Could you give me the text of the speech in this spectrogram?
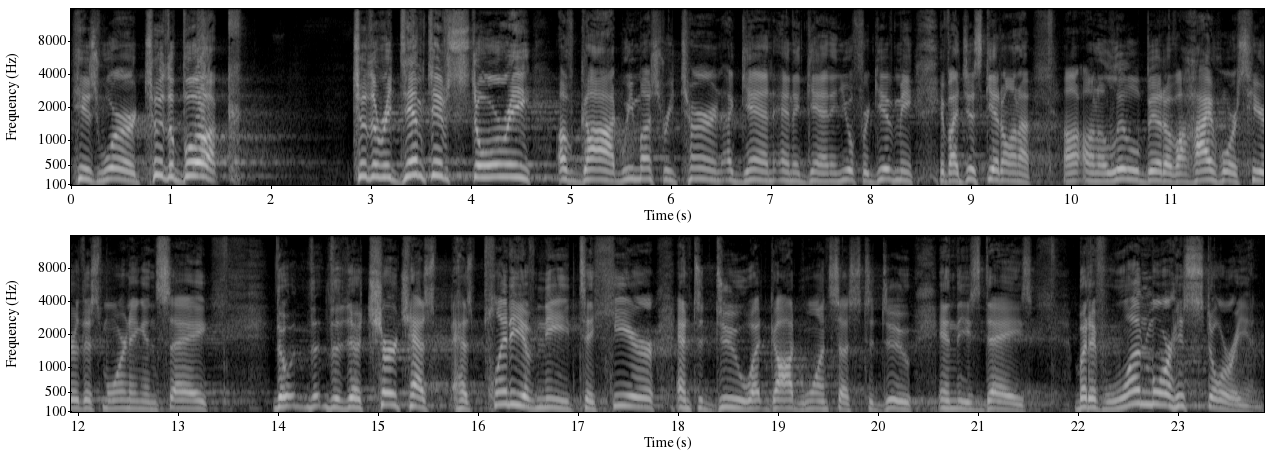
His word to the book? To the redemptive story of God, we must return again and again. And you'll forgive me if I just get on a, uh, on a little bit of a high horse here this morning and say, the, the, the, church has, has plenty of need to hear and to do what God wants us to do in these days. But if one more historian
